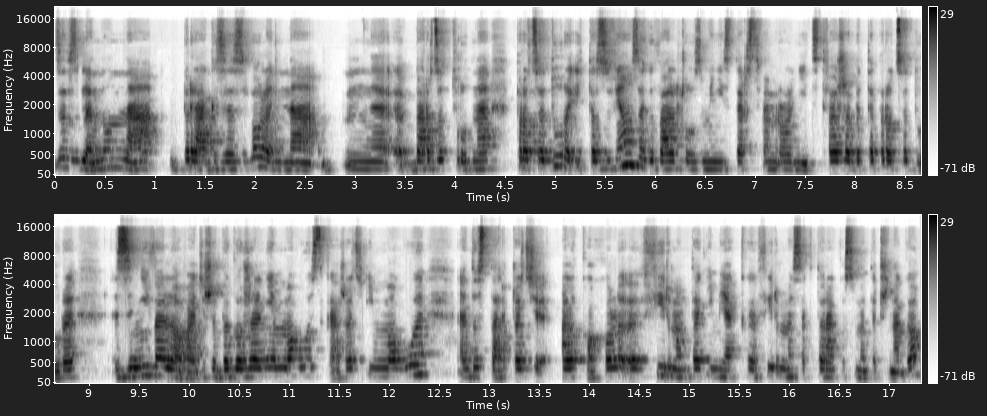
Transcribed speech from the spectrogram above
ze względu na brak zezwoleń, na mm, bardzo trudne procedury i to związek walczył z Ministerstwem Rolnictwa, żeby te procedury zniwelować, żeby gorzelnie mogły skażać i mogły dostarczać alkohol firmom takim jak firmy sektora kosmetycznego,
